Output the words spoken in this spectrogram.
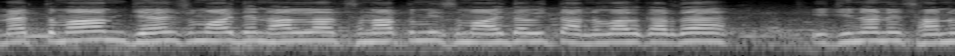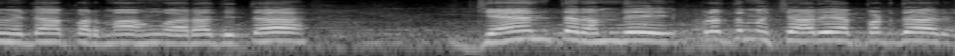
ਮੈਂ तमाम ਜੈਨ ਸਮਾਜ ਦੇ ਨਾਲ ਨਾਲ ਸਨਾਤਨੀ ਸਮਾਜ ਦਾ ਵੀ ਧੰਨਵਾਦ ਕਰਦਾ ਕਿ ਜਿਨ੍ਹਾਂ ਨੇ ਸਾਨੂੰ ਐਡਾ ਭਰਮਾ ਹੁੰਗਾਰਾ ਦਿੱਤਾ ਜੈਨ ਧਰਮ ਦੇ ਪ੍ਰਥਮ ਆਚਾਰਿਆ ਪਟਦਰ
